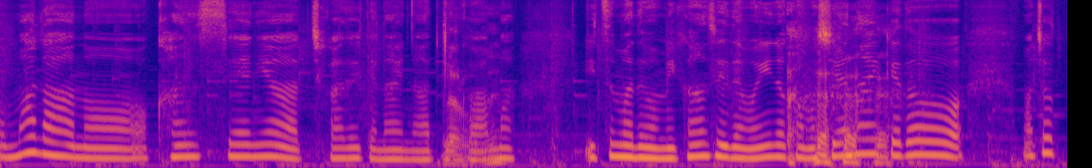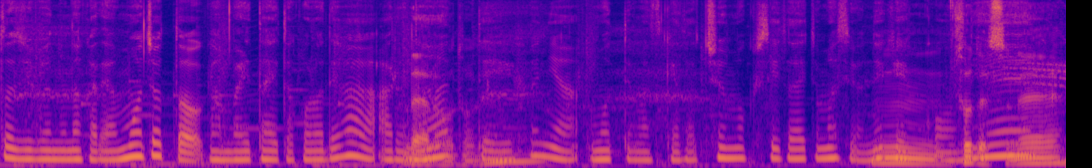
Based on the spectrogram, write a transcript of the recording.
まだあの完成には近づいてないなっていうか、ね、まあ、いつまでも未完成でもいいのかもしれないけど まあちょっと自分の中ではもうちょっと頑張りたいところではあるなっていうふうには思ってますけど注目していただいてますよね結構ね。そうですね。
